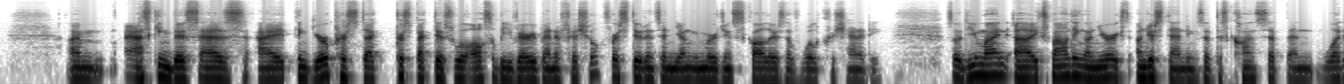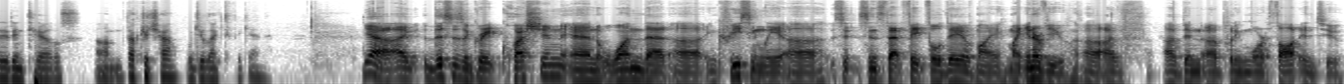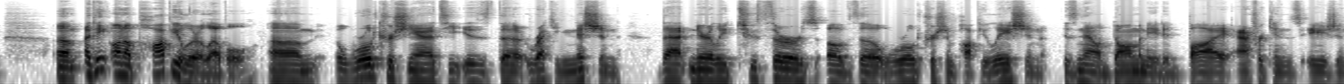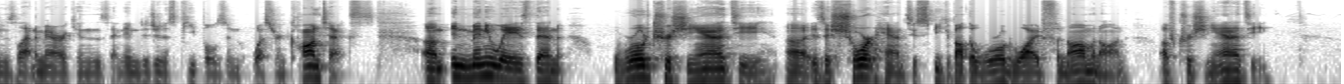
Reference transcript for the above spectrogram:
I'm asking this as I think your perspectives will also be very beneficial for students and young emerging scholars of world Christianity. So, do you mind uh, expounding on your understandings of this concept and what it entails? Um, Dr. Chow, would you like to begin? Yeah, I, this is a great question and one that uh, increasingly, uh, since, since that fateful day of my my interview, uh, I've I've been uh, putting more thought into. Um, I think on a popular level, um, world Christianity is the recognition that nearly two thirds of the world Christian population is now dominated by Africans, Asians, Latin Americans, and indigenous peoples in Western contexts. Um, in many ways, then world Christianity uh, is a shorthand to speak about the worldwide phenomenon of Christianity.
